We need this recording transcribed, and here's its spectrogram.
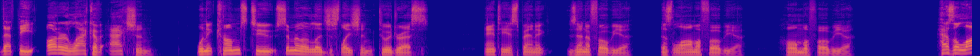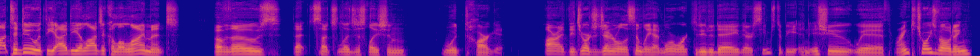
that the utter lack of action when it comes to similar legislation to address anti Hispanic xenophobia, Islamophobia, homophobia has a lot to do with the ideological alignment of those that such legislation would target. All right, the Georgia General Assembly had more work to do today. There seems to be an issue with ranked choice voting,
